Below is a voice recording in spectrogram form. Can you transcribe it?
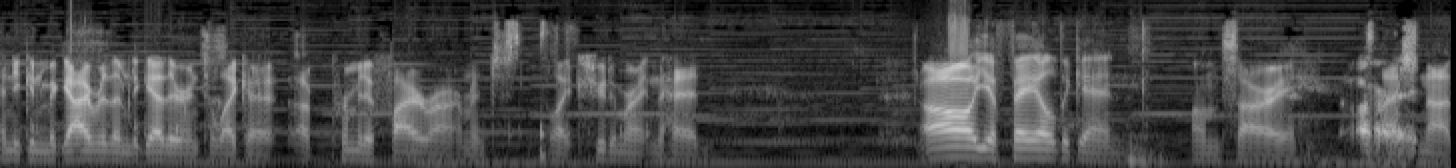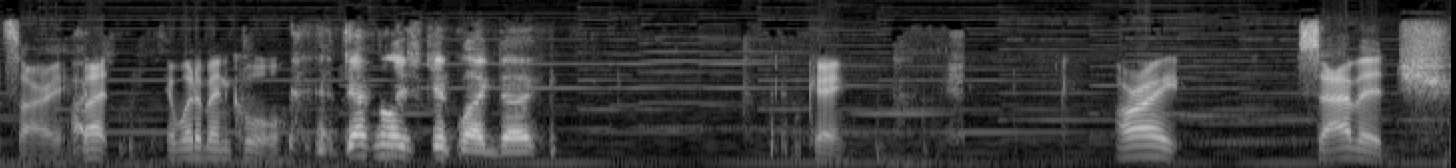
And you can MacGyver them together into like a, a primitive firearm and just like shoot him right in the head. Oh, you failed again. I'm sorry. All Slash right. not sorry. But it would have been cool. Definitely skip leg day. Okay. All right. Savage.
